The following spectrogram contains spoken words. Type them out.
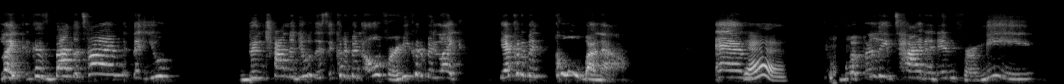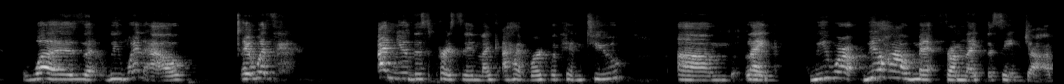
Like, because by the time that you've been trying to do this, it could have been over. He could have been like, yeah, could have been cool by now. And yeah. what really tied it in for me was we went out. It was I knew this person, like I had worked with him too. Um, like we were we all have met from like the same job,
